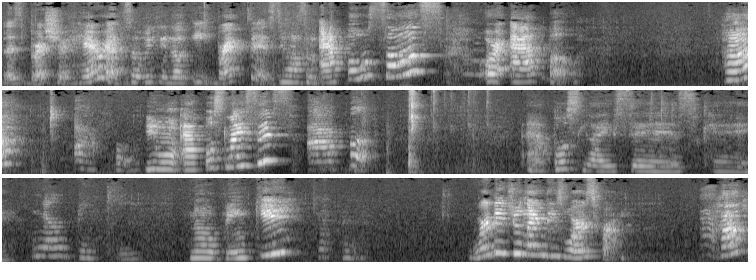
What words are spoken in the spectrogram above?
Let's brush your hair up so we can go eat breakfast. Do you want some apple sauce or apple? Huh? Apple. You want apple slices? Apple. Apple slices. Okay. No binky. No binky? Where did you learn these words from? Mm. Huh?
